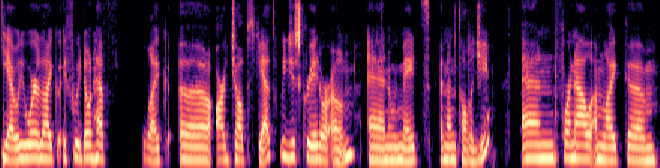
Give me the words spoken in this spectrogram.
yeah, we were like, if we don't have like uh, our jobs yet, we just create our own, and we made an anthology. And for now, I'm like, um,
